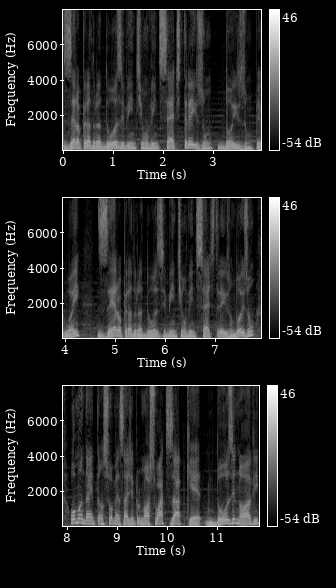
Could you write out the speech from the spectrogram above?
0 operadora 12 21 27 3121. Pegou aí? 0 operadora 12 21 27 3121 ou mandar então sua mensagem para o nosso WhatsApp que é 129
